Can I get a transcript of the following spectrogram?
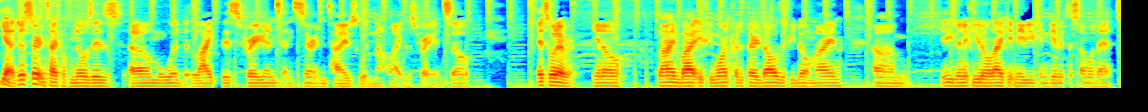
yeah, just certain type of noses um, would like this fragrance, and certain types would not like this fragrance. So it's whatever, you know. Blind buy it if you want for the thirty dollars. If you don't mind, um, even if you don't like it, maybe you can give it to someone that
